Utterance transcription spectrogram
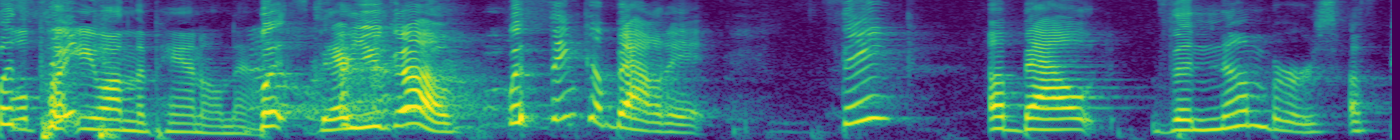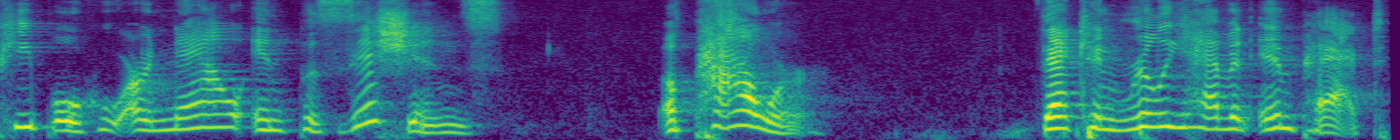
But we'll think, put you on the panel now. But there you go. But think about it. Think about the numbers of people who are now in positions of power that can really have an impact,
